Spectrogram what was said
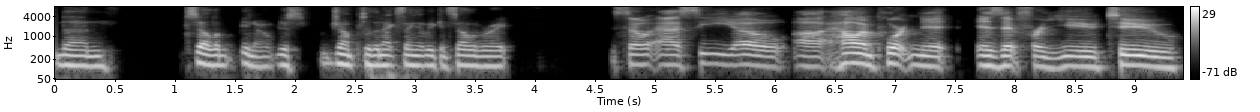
than celebrate, you know, just jump to the next thing that we can celebrate. So as CEO, uh, how important it is it for you to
